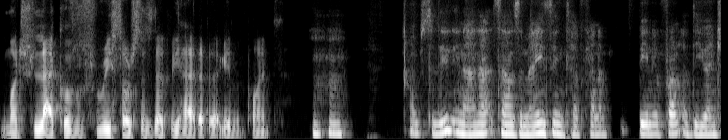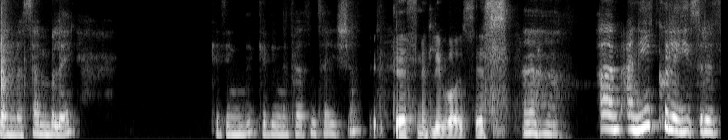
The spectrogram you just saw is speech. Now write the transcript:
much lack of resources that we had at that given point. Mm-hmm. Absolutely. Now that sounds amazing to have kind of been in front of the UN General Assembly, giving the, giving the presentation. It definitely was. Yes. Uh-huh. Um, and equally, sort of,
